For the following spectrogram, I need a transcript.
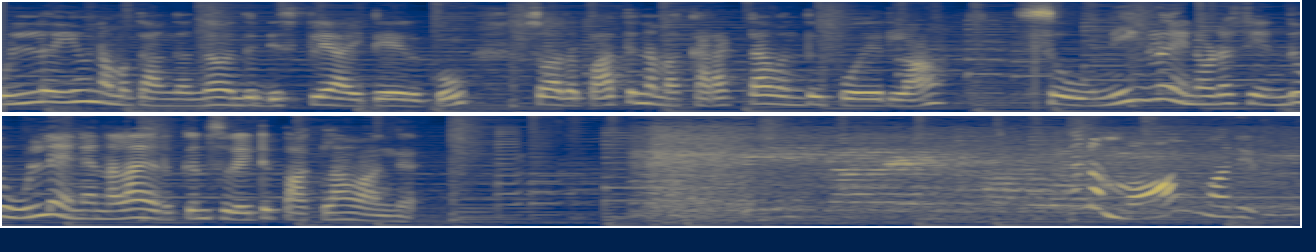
உள்ளேயும் நமக்கு அங்கங்கே வந்து டிஸ்பிளே ஆகிட்டே இருக்கும். ஸோ அதை பார்த்து நம்ம கரெக்டாக வந்து போயிடலாம். ஸோ நீங்களும் என்னோட சேர்ந்து உள்ளே என்னென்னலாம் இருக்குதுன்னு சொல்லிட்டு பார்க்கலாம் வாங்க. மால் மாதிரி இருக்கு?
